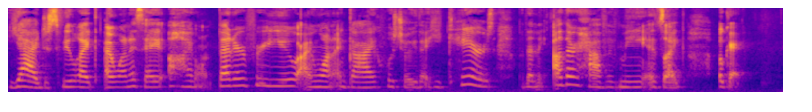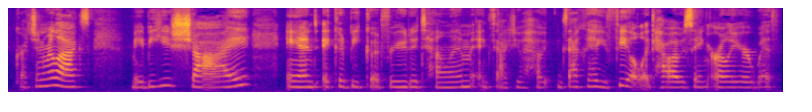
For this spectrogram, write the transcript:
Yeah, I just feel like I want to say, oh, I want better for you. I want a guy who will show you that he cares. But then the other half of me is like, okay, Gretchen, relax. Maybe he's shy and it could be good for you to tell him exactly how exactly how you feel. Like how I was saying earlier with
